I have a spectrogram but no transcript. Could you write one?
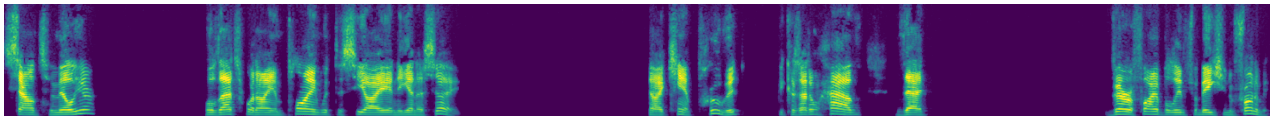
Sounds familiar? Well, that's what I am implying with the CIA and the NSA. Now, I can't prove it because I don't have that verifiable information in front of me.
